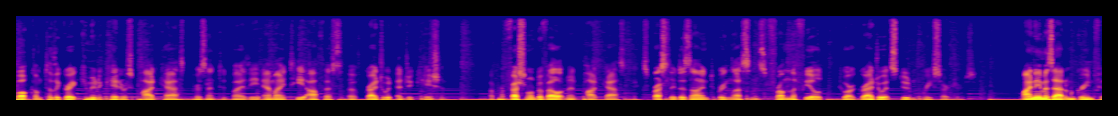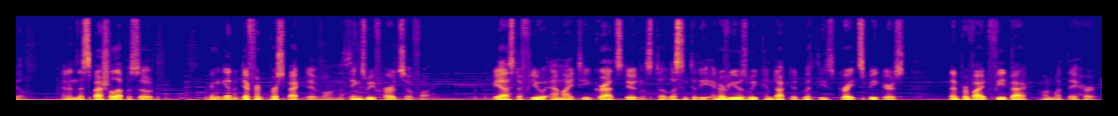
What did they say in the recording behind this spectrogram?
Welcome to the Great Communicators podcast presented by the MIT Office of Graduate Education, a professional development podcast expressly designed to bring lessons from the field to our graduate student researchers. My name is Adam Greenfield, and in this special episode, we're going to get a different perspective on the things we've heard so far. We asked a few MIT grad students to listen to the interviews we conducted with these great speakers, then provide feedback on what they heard.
